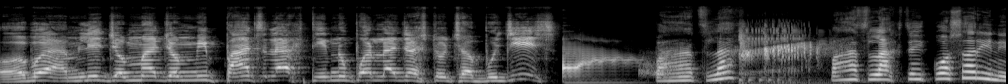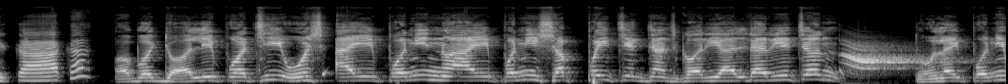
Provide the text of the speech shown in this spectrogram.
अब हामीले जम्मा जम्मी पाँच लाख तिर्नु पर्ला जस्तो छ बुझिस? पाँच लाख? पाँच लाख चाहिँ कसरी नि काका? अब ढलेपछि होस आए पनि नआए पनि सबै चेक जाँच गरिहाल्दा रहेछन्। तँलाई पनि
